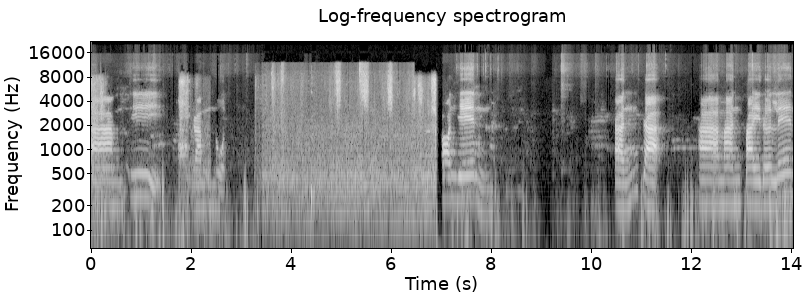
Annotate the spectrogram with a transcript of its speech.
ตามที่กำหนด ตอนเย็น ฉันจะ พามันไปเดินเล่น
